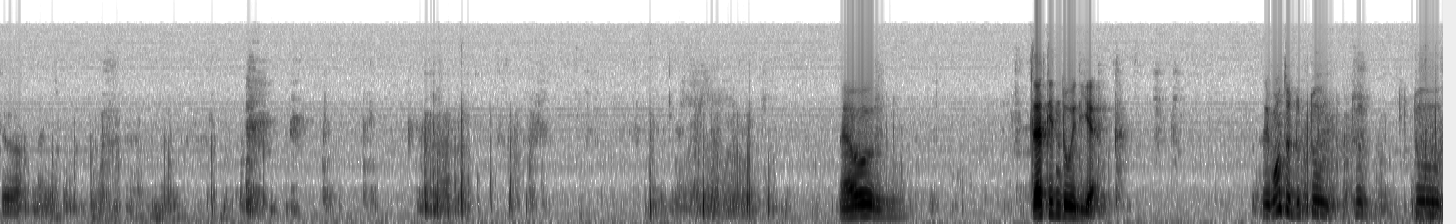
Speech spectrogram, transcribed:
0 minus 1. Now, that didn't do it yet. They wanted to do, to do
